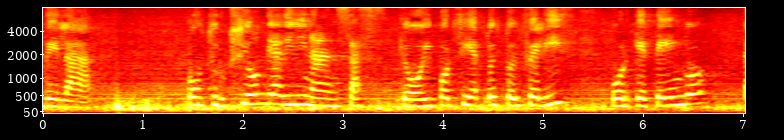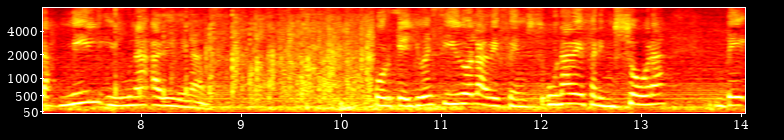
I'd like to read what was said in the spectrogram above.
de la construcción de adivinanzas, que hoy por cierto estoy feliz porque tengo las mil y una adivinanzas. Porque yo he sido una defensora de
